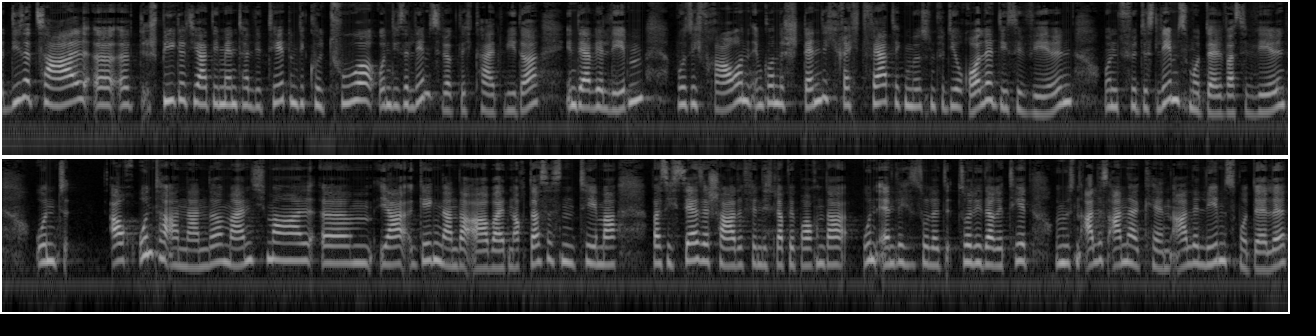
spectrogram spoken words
diese Zahl äh, äh, spiegelt ja die Mentalität und die Kultur und diese Lebenswirklichkeit wider, in der wir leben, wo sich Frauen im Grunde ständig rechtfertigen müssen für die Rolle, die sie wählen und für das Lebensmodell, was sie wählen. Und auch untereinander manchmal ähm, ja gegeneinander arbeiten. Auch das ist ein Thema, was ich sehr sehr schade finde. Ich glaube, wir brauchen da unendliche Solidarität und müssen alles anerkennen, alle Lebensmodelle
